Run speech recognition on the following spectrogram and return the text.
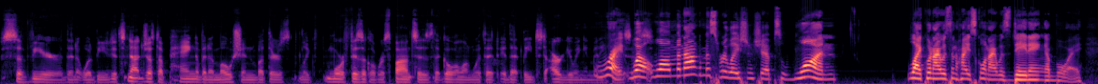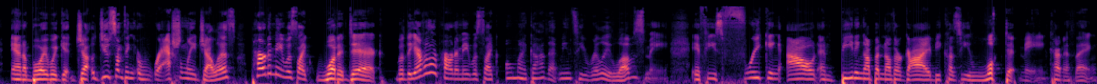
severe than it would be. It's not just a pang of an emotion, but there's like more physical responses that go along with it that leads to arguing in many right. cases. Well, well, monogamous relationships. One, like when I was in high school and I was dating a boy, and a boy would get je- do something irrationally jealous. Part of me was like, "What a dick," but the other part of me was like, "Oh my god, that means he really loves me." If he's freaking out and beating up another guy because he looked at me, kind of thing,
